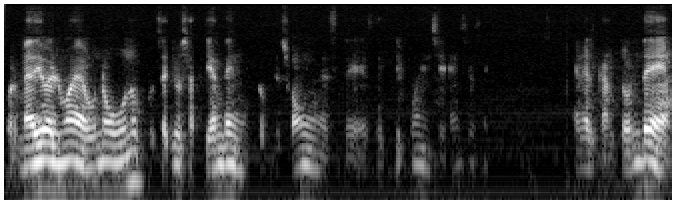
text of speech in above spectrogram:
por medio del 911, pues ellos atienden lo que son este, este tipo de incidencias en, en el cantón de,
